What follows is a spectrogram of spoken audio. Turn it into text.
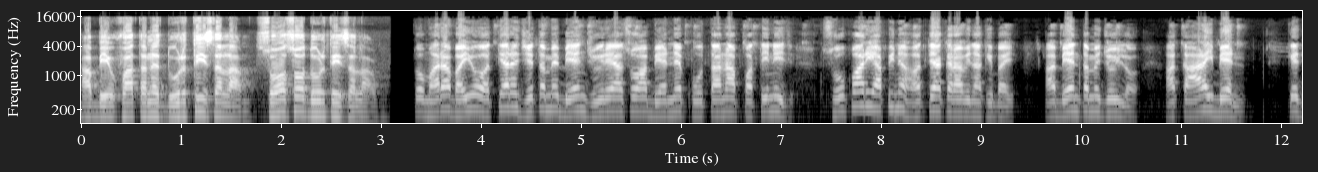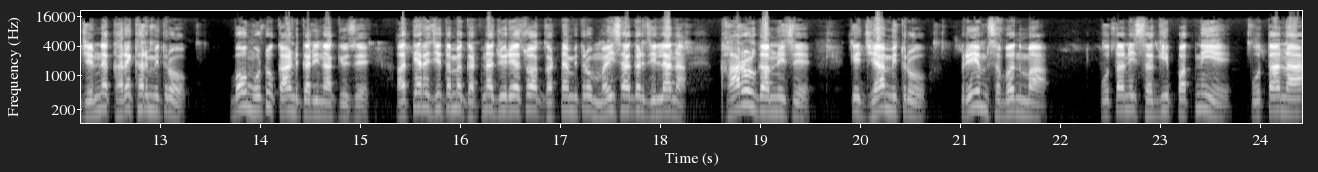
આ બેવફા તને દૂરથી સલામ, સો સો દૂરથી સલામ. તો મારા ભાઈઓ, અત્યારે જે તમે બેન જોઈ રહ્યા છો, આ બેનને પોતાના પતિની જ સોપારી આપીને હત્યા કરાવી નાખી ભાઈ. આ બેન તમે જોઈ લો, આ કાળી બેન, કે જેમને ખરેખર મિત્રો બહુ મોટું કાંડ કરી નાખ્યું છે. અત્યારે જે તમે ઘટના જોઈ રહ્યા છો, આ ઘટના મિત્રો મહીસાગર જિલ્લાના ખારોળ ગામની છે કે જ્યાં મિત્રો પ્રેમ સંબંધમાં પોતાની સગી પત્નીએ પોતાના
